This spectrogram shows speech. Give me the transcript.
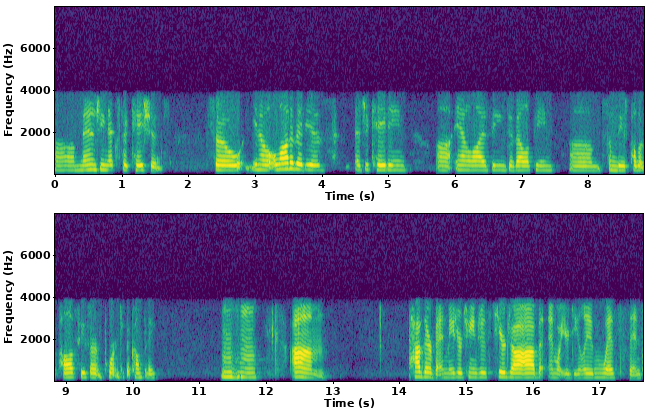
uh, managing expectations. So, you know, a lot of it is educating, uh, analyzing, developing um, some of these public policies are important to the company. Mm-hmm. Um, have there been major changes to your job and what you're dealing with since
